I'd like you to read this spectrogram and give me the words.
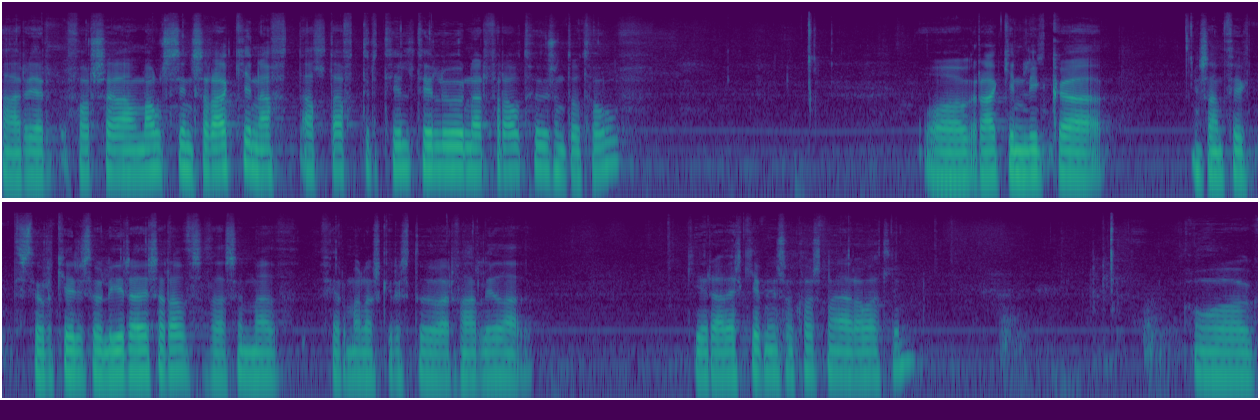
þar er forsaga málsins rakin aft, allt aftur til tilugunar frá 2012 og rakin líka samþygt stjórnkeiris og lýraðisaráðs það sem að fjármálaskristofu var farlið að gera verkefnis og kostnæðar áallun og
